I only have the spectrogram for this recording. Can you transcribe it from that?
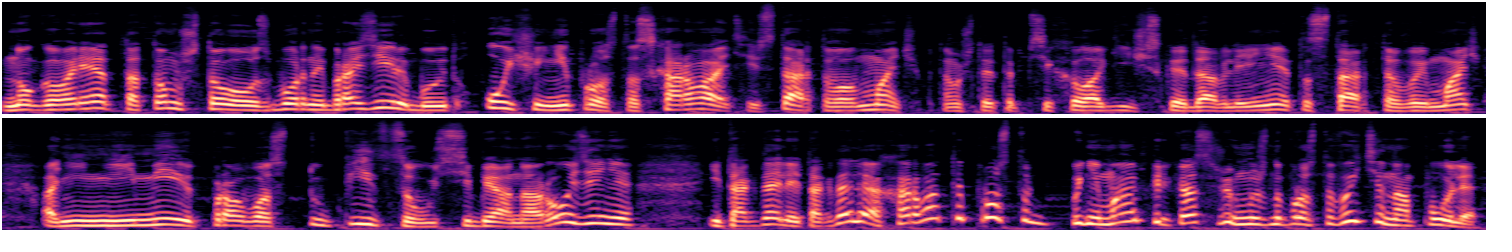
но говорят о том, что у сборной Бразилии будет очень непросто с Хорватией в стартовом матче, потому что это психологическое давление, это стартовый матч, они не имеют права ступиться у себя на родине и так далее, и так далее. А хорваты просто понимают прекрасно, что им нужно просто выйти на поле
